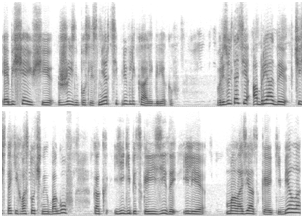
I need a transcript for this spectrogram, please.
и обещающие жизнь после смерти, привлекали греков. В результате обряды в честь таких восточных богов, как египетская Изида или малоазиатская Кибела,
